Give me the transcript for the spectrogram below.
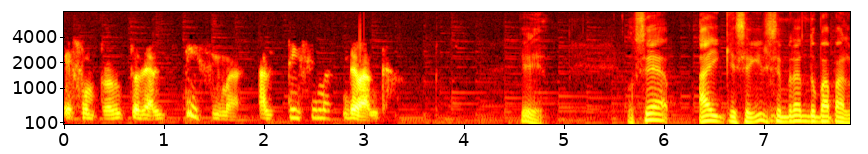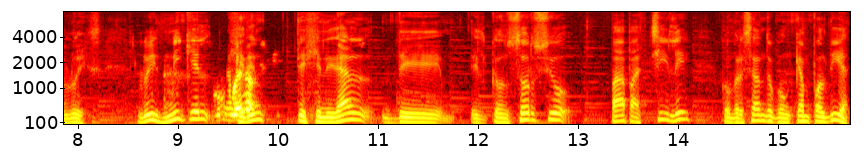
es un producto de altísima, altísima demanda. O sea, hay que seguir sembrando papas, Luis. Luis Miquel, gerente general del el consorcio Papa Chile, conversando con Campo al Día.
